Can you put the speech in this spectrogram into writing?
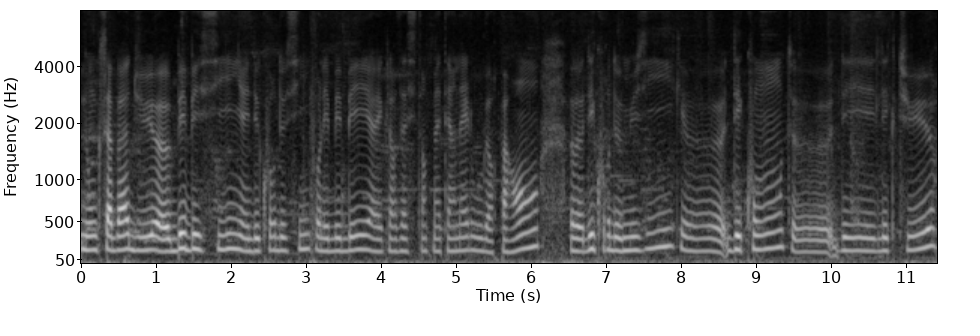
Donc ça va du euh, bébé signe et des cours de signe pour les bébés avec leurs assistantes maternelles ou leurs parents, des cours de musique, des contes, des lectures.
